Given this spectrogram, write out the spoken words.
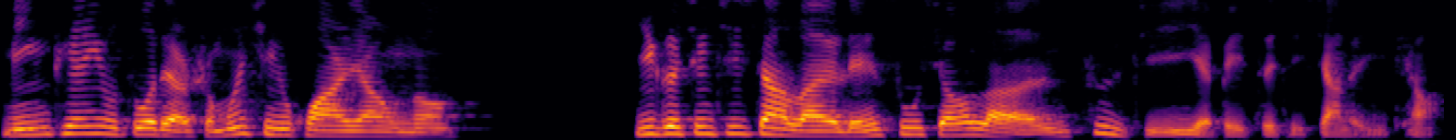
明天又做点什么新花样呢？一个星期下来，连苏小懒自己也被自己吓了一跳。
